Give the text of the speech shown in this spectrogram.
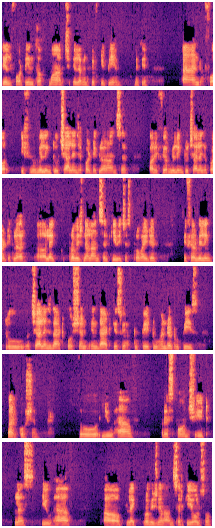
till 14th of March 11:50 pm okay and for if you're willing to challenge a particular answer or if you're willing to challenge a particular uh, like provisional answer key which is provided if you're willing to challenge that question in that case you have to pay 200 rupees per question. So you have response sheet plus you have uh, like provisional answer key also.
